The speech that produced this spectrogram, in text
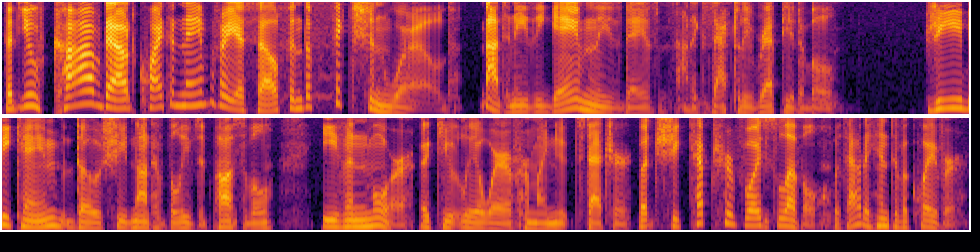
that you've carved out quite a name for yourself in the fiction world. Not an easy game these days, not exactly reputable. Ji became, though she'd not have believed it possible, even more acutely aware of her minute stature, but she kept her voice level, without a hint of a quaver.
